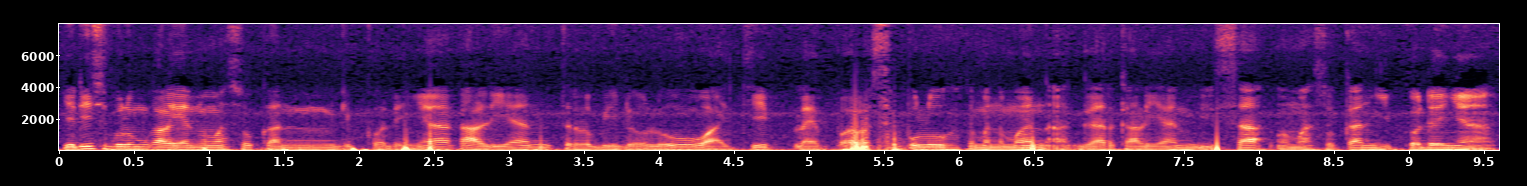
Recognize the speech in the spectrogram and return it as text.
Jadi sebelum kalian memasukkan gift kodenya, kalian terlebih dulu wajib level 10, teman-teman, agar kalian bisa memasukkan gift kodenya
